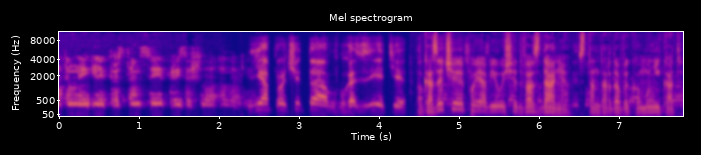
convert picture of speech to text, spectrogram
атомной электростанции произошла авария. Я прочитав в газеті W gazecie pojawiły się dwa zdania. Standardowy komunikat.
